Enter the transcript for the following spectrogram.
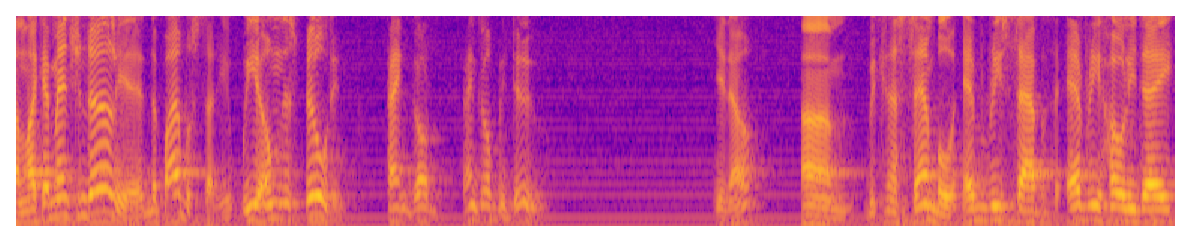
And like I mentioned earlier in the Bible study, we own this building. Thank God, thank God we do. You know? Um, we can assemble every Sabbath, every holy day.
